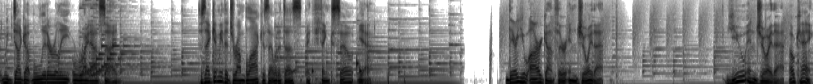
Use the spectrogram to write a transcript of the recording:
we dug up literally right outside. Does that give me the drum block? Is that what it does? I think so. Yeah. There you are, Gunther. Enjoy that. You enjoy that. Okay.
